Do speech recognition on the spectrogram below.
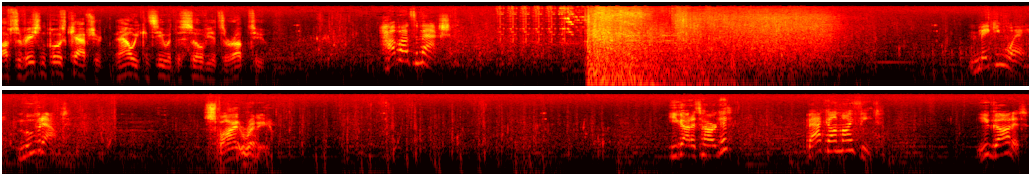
Observation post captured. Now we can see what the Soviets are up to. How about some action? Making way. Move it out. Spy ready. You got a target? Back on my feet. You got it.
